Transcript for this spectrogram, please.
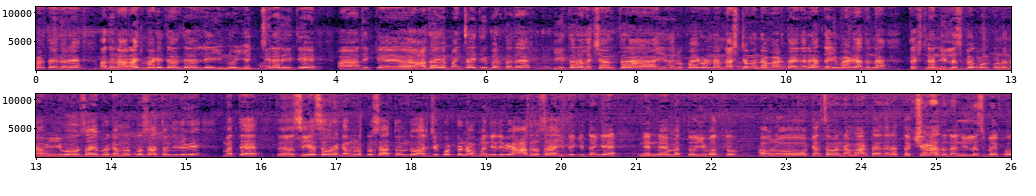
ಮಾಡ್ತಾ ಇದ್ದಾರೆ, ಅದನ್ನು ಹರಾಜು ಮಾಡಿದ್ದಲ್ಲದೆ ಅಲ್ಲಿ ಇನ್ನೂ ಹೆಚ್ಚಿನ ರೀತಿ ಅದಕ್ಕೆ ಆದಾಯ ಪಂಚಾಯತಿಗೆ ಬರ್ತದೆ. ಈ ತರ ಲಕ್ಷಾಂತರ ಐದು ರೂಪಾಯಿಗಳನ್ನ ನಷ್ಟವನ್ನ ಮಾಡ್ತಾ ಇದ್ದಾರೆ. ದಯಮಾಡಿ ಅದನ್ನ ತಕ್ಷಣ ನಿಲ್ಲಿಸಬೇಕು ಅಂದ್ಕೊಂಡು ನಾವು ಇ ಒ ಸಾಹೇಬ್ರ ಗಮನಕ್ಕೂ ಸಹ ತಂದಿದ್ದೀವಿ, ಮತ್ತೆ ಸಿ ಎಸ್ ಅವರ ಗಮನಕ್ಕೂ ಸಹ ತಂದು ಅರ್ಜಿ ಕೊಟ್ಟು ನಾವು ಬಂದಿದ್ದೀವಿ. ಆದರೂ ಸಹ ಇದಕ್ಕಿದ್ದಂಗೆ ನಿನ್ನೆ ಮತ್ತು ಇವತ್ತು ಅವರು ಕೆಲಸವನ್ನ ಮಾಡ್ತಾ ಇದ್ದಾರೆ ತಕ್ಷಣ ಅದನ್ನ ನಿಲ್ಲಿಸಬೇಕು.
